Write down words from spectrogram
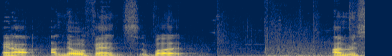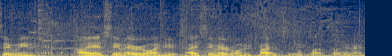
And I, I no offense, but I'm assuming I assume everyone who I assume everyone who tries is a flat player, right?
